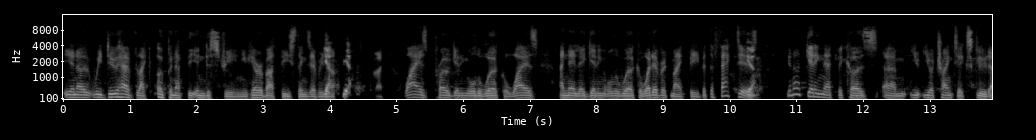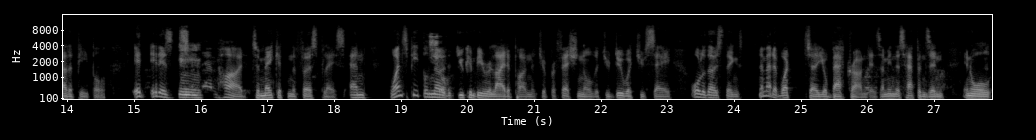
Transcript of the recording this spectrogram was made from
you know we do have like open up the industry and you hear about these things every yeah, now yeah. Why is pro getting all the work or why is anele getting all the work or whatever it might be but the fact is yeah. you're not getting that because um, you, are trying to exclude other people it it is mm. damn hard to make it in the first place and once people know sure. that you can be relied upon, that you're professional, that you do what you say, all of those things, no matter what uh, your background is. I mean, this happens in in all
